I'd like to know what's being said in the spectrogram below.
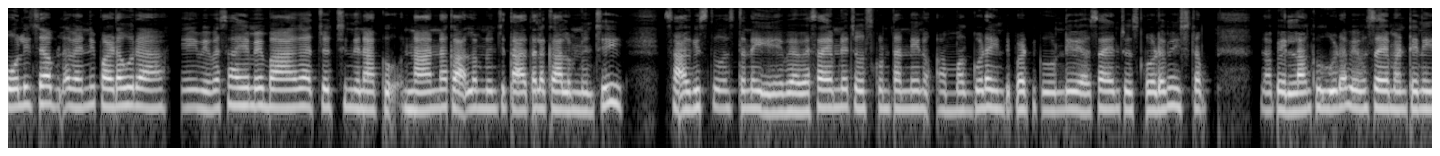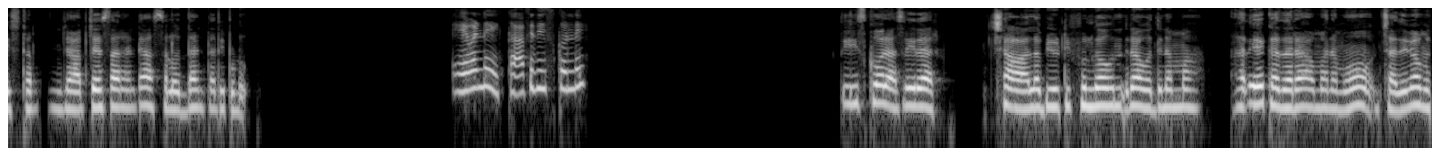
పోలీస్ జాబ్ అవన్నీ పడవురా. ఈ వ్యవసాయమే బాగా వచ్చొచ్చింది నాకు. నాన్న కాలం నుంచి తాతల కాలం నుంచి సాగిస్తూ వస్తున్న ఈ వ్యవసాయంనే చూసుకుంటాను నేను. అమ్మకు కూడా ఇంటి పట్టుకు ఉండి వ్యవసాయం చూసుకోవడమే ఇష్టం. నా పిల్లంకు కూడా వ్యవసాయం అంటేనే ఇష్టం. జాబ్ చేస్తానంటే అస్సలు వద్దంటది ఇప్పుడు. ఏమండి కాఫీ తీసుకోండి. తీసుకోరా శ్రీధర్? చాలా బ్యూటిఫుల్గా ఉందిరా వదినమ్మా. అదే కదరా మనము చదివాము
